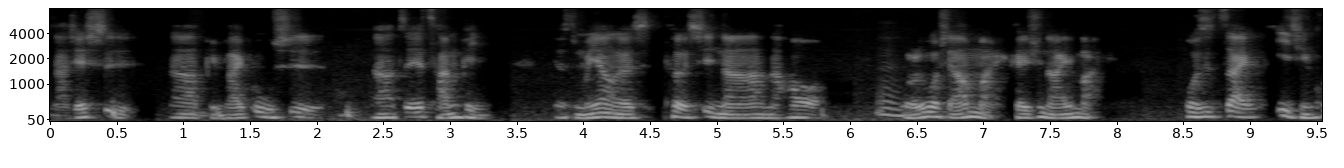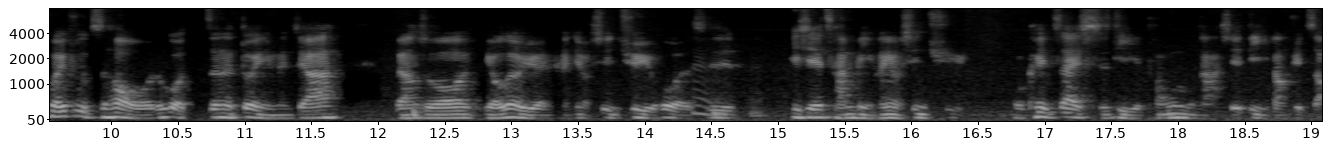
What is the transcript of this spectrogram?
哪些事，那品牌故事，那这些产品有什么样的特性啊？然后，嗯，我如果想要买，可以去哪里买？或是在疫情恢复之后，我如果真的对你们家，比方说游乐园很有兴趣，或者是一些产品很有兴趣，我可以在实体通路哪些地方去找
